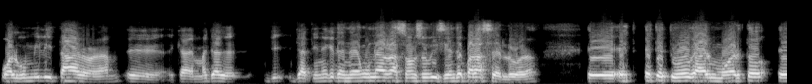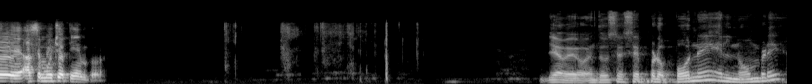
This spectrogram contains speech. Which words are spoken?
o algún militar, ¿verdad? Eh, que además ya, ya, tiene que tener una razón suficiente para hacerlo, ¿verdad? Eh, este, tuvo que haber muerto eh, hace mucho tiempo. Ya veo, entonces se propone el nombre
